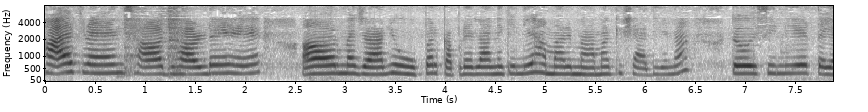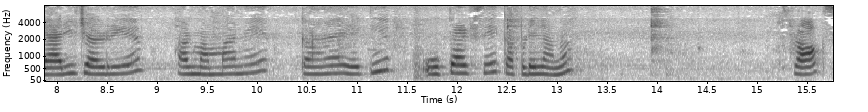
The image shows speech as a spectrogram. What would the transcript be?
हाय फ्रेंड्स आज हॉलीडे है और मैं जा रही हूँ ऊपर कपड़े लाने के लिए। हमारे मामा की शादी है ना तो इसीलिए तैयारी चल रही है। और मम्मा ने कहा है कि ऊपर से कपड़े लाना। फ्रॉक्स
